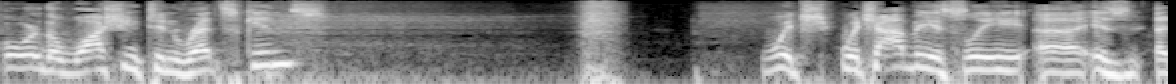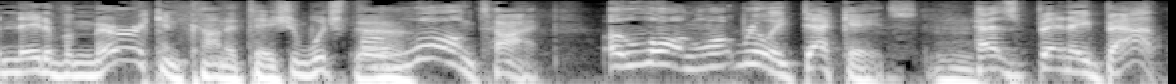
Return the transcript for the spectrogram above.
for the Washington Redskins, which which obviously uh, is a Native American connotation, which for a long time, a long, long really decades, has been a battle,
